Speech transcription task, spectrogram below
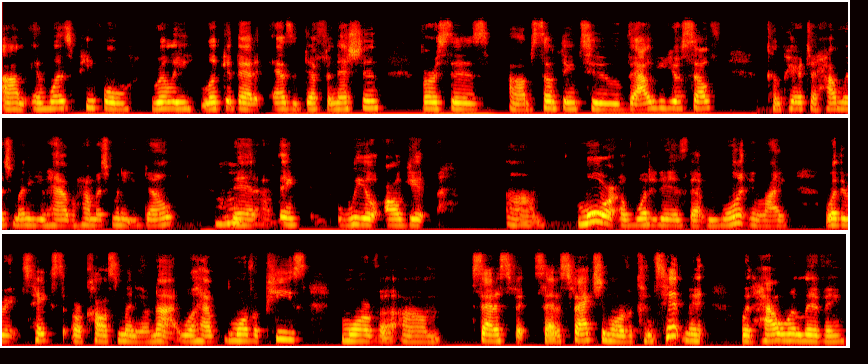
Um, and once people really look at that as a definition versus um, something to value yourself compared to how much money you have or how much money you don't, mm-hmm. then I think we'll all get um, more of what it is that we want in life, whether it takes or costs money or not. We'll have more of a peace, more of a um, satisf- satisfaction, more of a contentment with how we're living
